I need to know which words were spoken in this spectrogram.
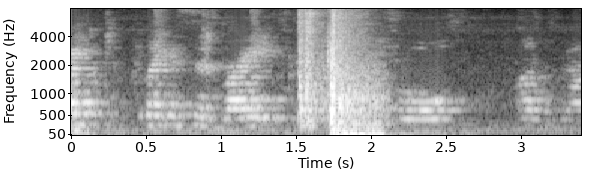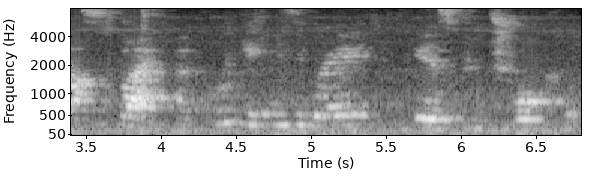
Right, like I said, right control on the mouse, but a quick and easy way is control click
